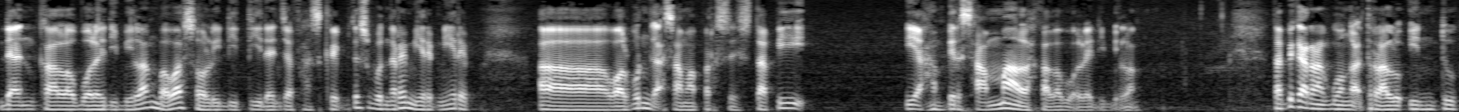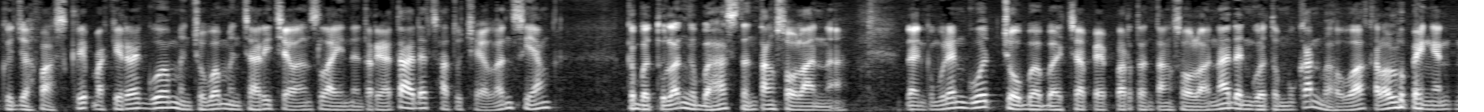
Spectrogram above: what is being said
Dan kalau boleh dibilang bahwa Solidity dan JavaScript itu sebenarnya mirip-mirip. Uh, walaupun nggak sama persis tapi ya hampir sama lah kalau boleh dibilang. Tapi karena gue nggak terlalu into ke JavaScript akhirnya gue mencoba mencari challenge lain. Dan ternyata ada satu challenge yang kebetulan ngebahas tentang Solana. Dan kemudian gue coba baca paper tentang Solana dan gue temukan bahwa kalau lu pengen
